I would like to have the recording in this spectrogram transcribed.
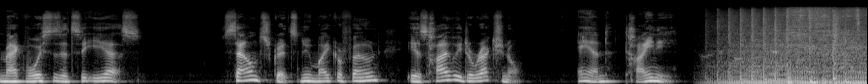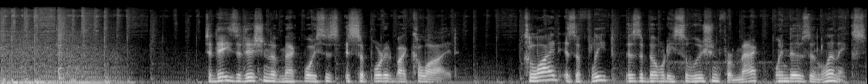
Mac Voices at CES. Soundskrit's new microphone is highly directional and tiny. Today's edition of Mac Voices is supported by Kolide. Kolide is a fleet visibility solution for Mac, Windows, and Linux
